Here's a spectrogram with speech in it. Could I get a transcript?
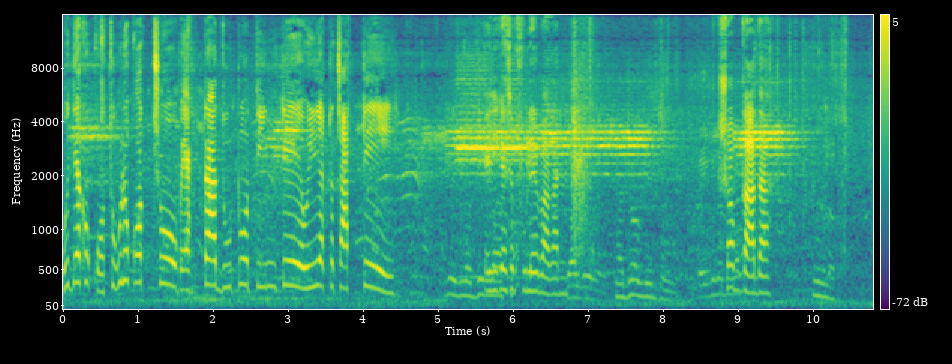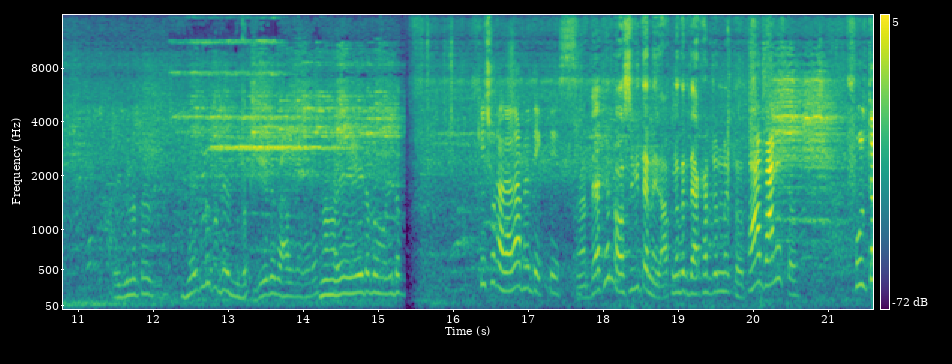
ওই দেখো কতগুলো কচ্ছপ একটা দুটো তিনটে ওই একটা চারটে। এদিকে আছে ফুলের বাগান। সব গাদা। কিছু না দাদা? আমরা দেখতে এসেছি। হ্যাঁ, দেখেন অসুবিধা নেই। আপনাদের দেখার জন্য তো হ্যাঁ জানি তো। ফুল তো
